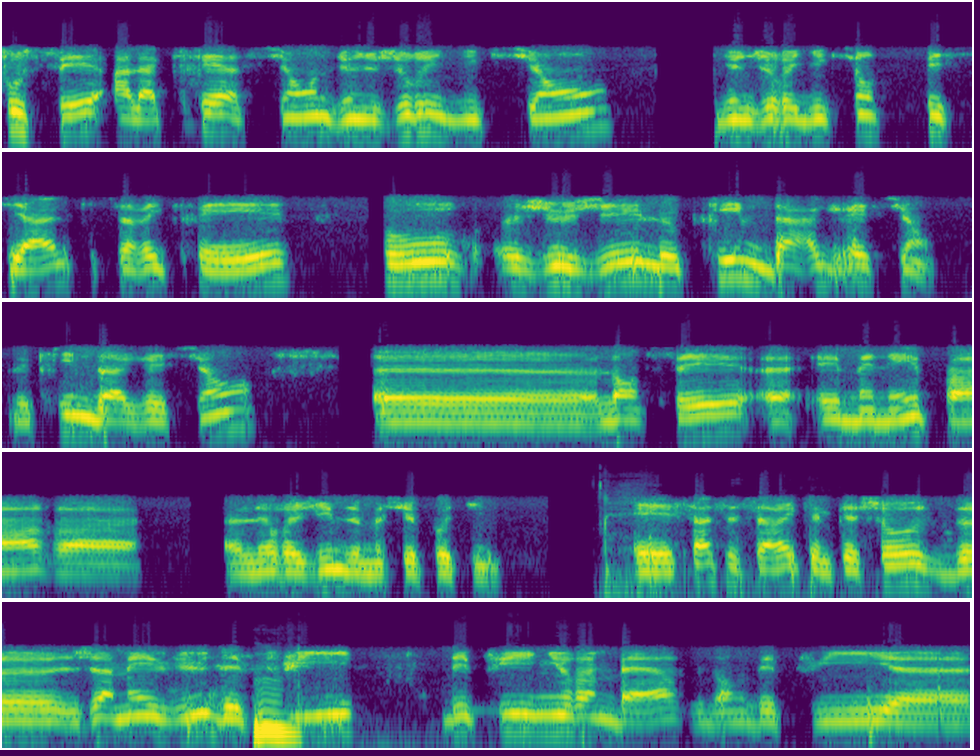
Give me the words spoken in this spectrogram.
pousser à la création d'une juridiction, d'une juridiction spéciale qui serait créée pour juger le crime d'agression. Le crime d'agression euh, lancé et mené par le régime de M. Poutine. Et ça, ce serait quelque chose de jamais vu depuis depuis Nuremberg, donc depuis euh,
